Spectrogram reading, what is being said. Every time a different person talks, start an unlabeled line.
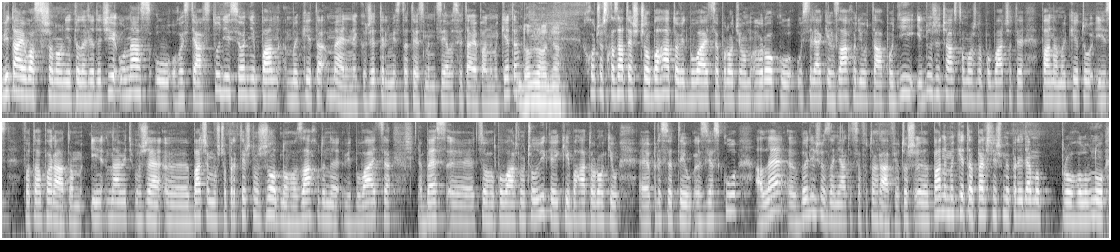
Вітаю вас, шановні телеглядачі. У нас у гостях студії сьогодні пан Микита Мельник, житель міста Тисменці. Я вас вітаю, пане Микита.
Доброго дня.
Хочу сказати, що багато відбувається протягом року усіляких заходів та подій, і дуже часто можна побачити пана Микиту із фотоапаратом. І навіть вже е, бачимо, що практично жодного заходу не відбувається без е, цього поважного чоловіка, який багато років е, присвятив зв'язку, але вирішив зайнятися фотографією. Тож, пане Микита, перш ніж ми перейдемо про головну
